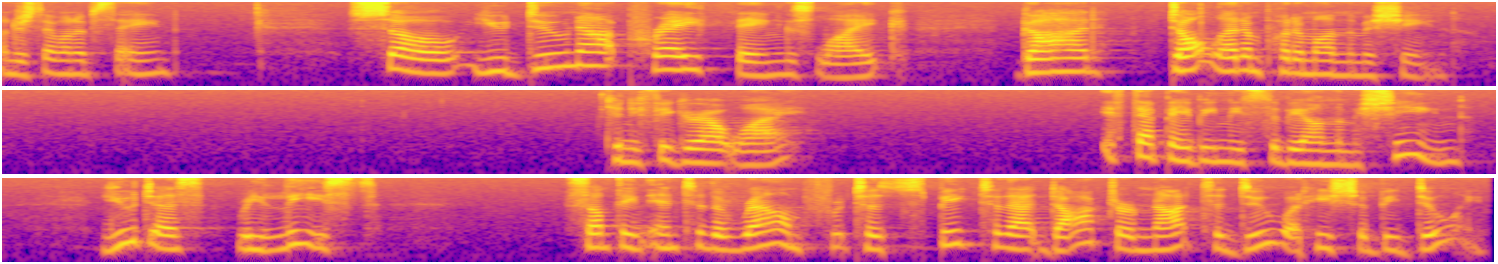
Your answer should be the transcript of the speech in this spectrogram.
Understand what I'm saying? So you do not pray things like, God, don't let him put him on the machine. Can you figure out why? If that baby needs to be on the machine, you just released something into the realm for, to speak to that doctor not to do what he should be doing.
